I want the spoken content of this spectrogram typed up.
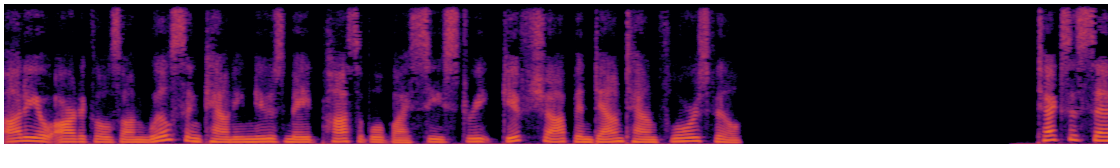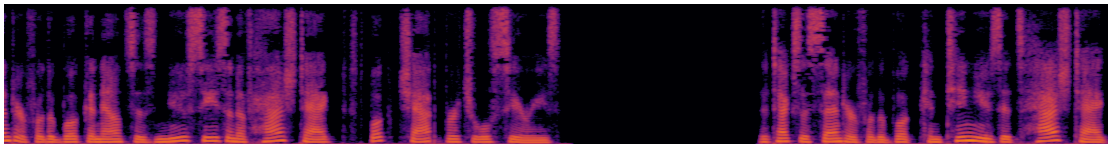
Audio articles on Wilson County News made possible by C Street Gift Shop in downtown Floresville. Texas Center for the Book announces new season of hashtag Book Chat virtual series. The Texas Center for the Book continues its hashtag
